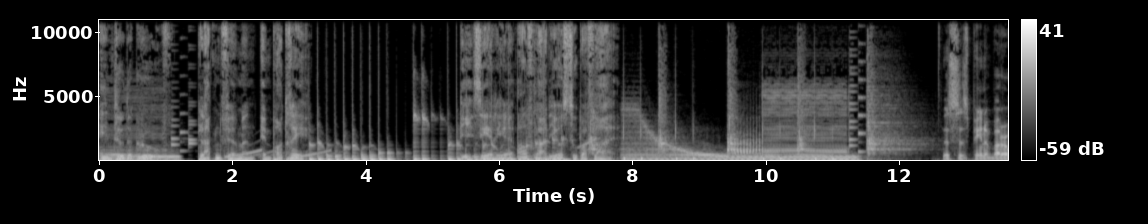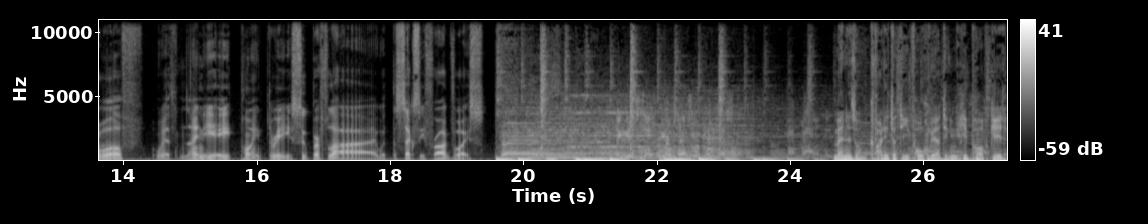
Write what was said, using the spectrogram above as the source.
Into the Groove. Plattenfirmen im Porträt. Die Serie auf Radio Superfly. This is Peanut Butter Wolf with 98.3 Superfly with the sexy frog voice. Wenn es um qualitativ hochwertigen Hip-Hop geht,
